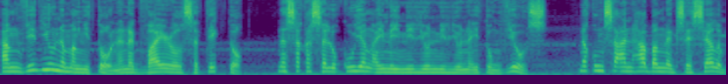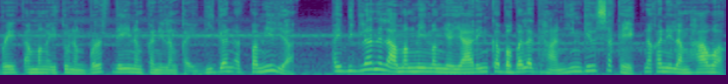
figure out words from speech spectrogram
Ang video namang ito na nag-viral sa TikTok, na sa kasalukuyang ay may milyon-milyon na itong views, na kung saan habang nagse-celebrate ang mga ito ng birthday ng kanilang kaibigan at pamilya, ay bigla na lamang may mangyayaring kababalaghan hinggil sa cake na kanilang hawak.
